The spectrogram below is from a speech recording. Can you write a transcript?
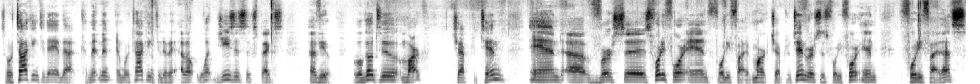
So we're talking today about commitment and we're talking today about what Jesus expects of you. We'll go to Mark chapter 10 and uh, verses 44 and 45. Mark chapter 10, verses 44 and 45. That's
